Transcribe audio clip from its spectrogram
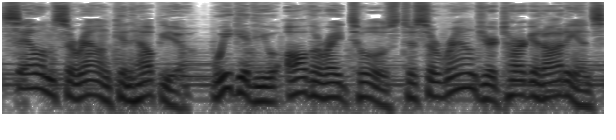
Salem Surround can help you. We give you all the right tools to surround your target audience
